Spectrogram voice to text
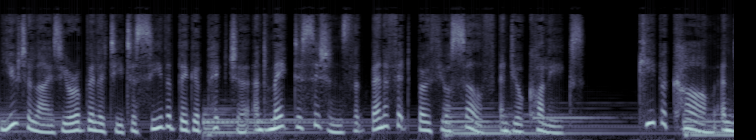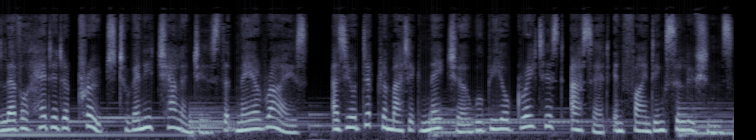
Utilize your ability to see the bigger picture and make decisions that benefit both yourself and your colleagues. Keep a calm and level headed approach to any challenges that may arise, as your diplomatic nature will be your greatest asset in finding solutions.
